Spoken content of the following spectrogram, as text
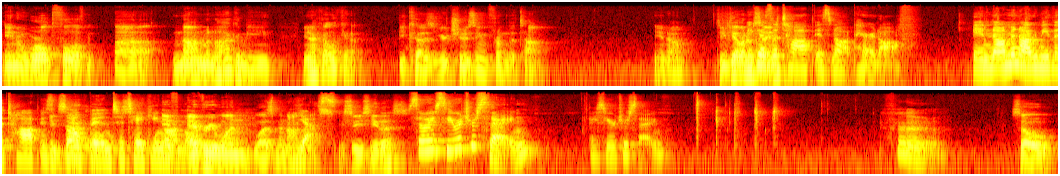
in a world full of uh, non-monogamy, you're not gonna look at him because you're choosing from the top. You know, do you get what Because I'm saying? Because the top is not paired off. In non monogamy, the top is Exactly. open to taking on if more. everyone was monogamous, Yes. so you see this? So I see what you're saying. I see what you're saying. Hmm. So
